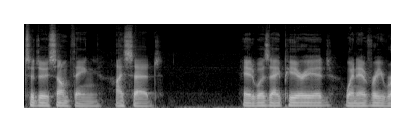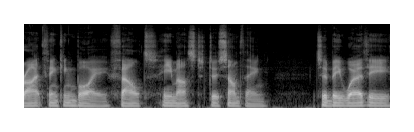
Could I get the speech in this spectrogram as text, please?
to do something, I said. It was a period when every right thinking boy felt he must do something to be worthy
